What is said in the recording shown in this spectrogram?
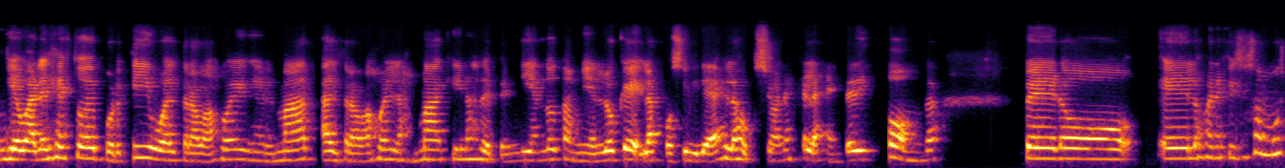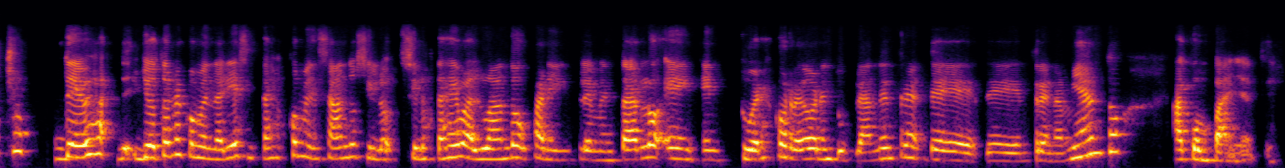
llevar el gesto deportivo al trabajo en el mat, al trabajo en las máquinas, dependiendo también lo que, las posibilidades y las opciones que la gente disponga. Pero eh, los beneficios son muchos. Debes, yo te recomendaría, si estás comenzando, si lo, si lo estás evaluando para implementarlo en, en tú eres corredor, en tu plan de, de, de entrenamiento, acompáñate.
